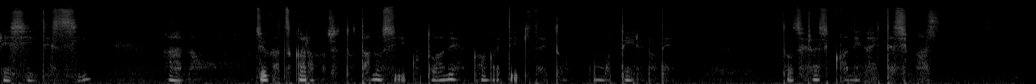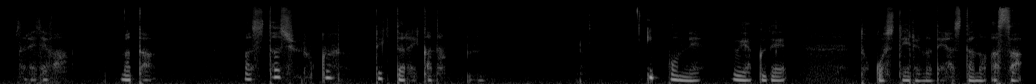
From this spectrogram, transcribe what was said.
嬉しいですしあの10月からもちょっと楽しいことはね考えていきたいと思っているのでどうぞよろしくお願いいたします。それではまた明日収録できたらいいかな、うん、1本ね予約で投稿しているので明日の朝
